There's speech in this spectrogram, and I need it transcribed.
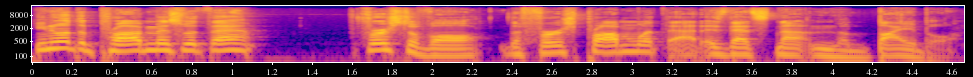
You know what the problem is with that? First of all, the first problem with that is that's not in the Bible.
